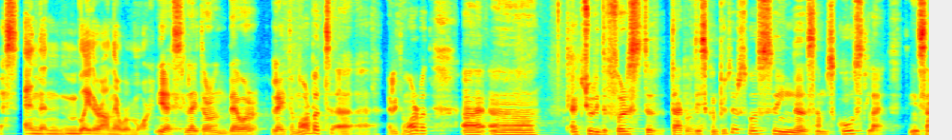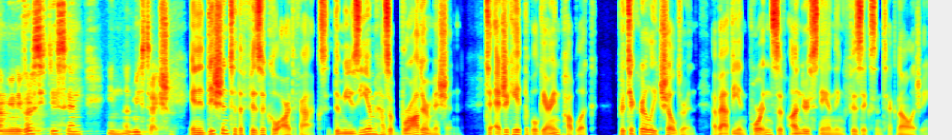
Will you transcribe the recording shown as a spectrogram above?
Yes. And then later on, there were more. Yes, later on there were later more, but uh, uh a little more. But uh, uh, actually, the first type of these computers was in some schools, like in some universities, and in administration. In addition to the physical artifacts, the museum has a broader mission to educate the Bulgarian public, particularly children, about the importance of understanding physics and technology.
